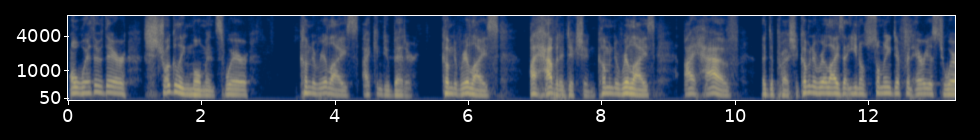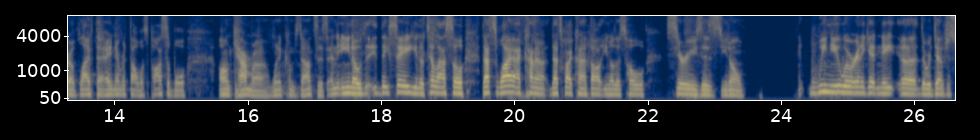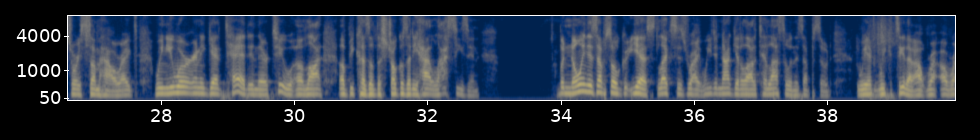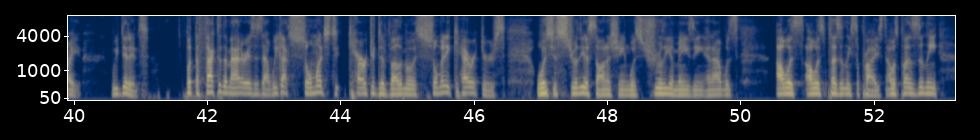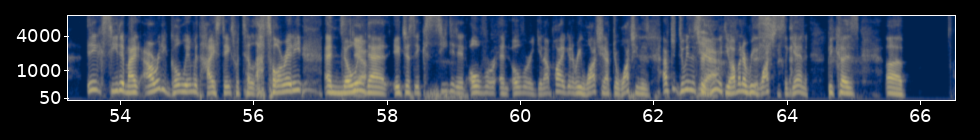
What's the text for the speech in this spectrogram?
or whether they're struggling moments where come to realize I can do better. Come to realize I have an addiction. Coming to realize I have a depression. Coming to realize that you know so many different areas to where of life that I never thought was possible on camera when it comes down to this. And you know, they, they say, you know, Ted Lasso, that's why I kind of that's why I kind of thought, you know, this whole series is, you know, we knew we were going to get Nate uh, the redemption story somehow, right? We knew we were going to get Ted in there too, a lot of because of the struggles that he had last season. But knowing this episode, yes, Lex is right. We did not get a lot of Ted Lasso in this episode. We had, we could see that outright. outright. We didn't. But the fact of the matter is, is that we got so much character development with so many characters was just truly astonishing, was truly amazing, and I was, I was, I was pleasantly surprised. I was pleasantly it exceeded my I already go in with high stakes with Ted already, and knowing yeah. that it just exceeded it over and over again. I'm probably gonna rewatch it after watching this, after doing this yeah. review with you. I'm gonna rewatch this, this again because uh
